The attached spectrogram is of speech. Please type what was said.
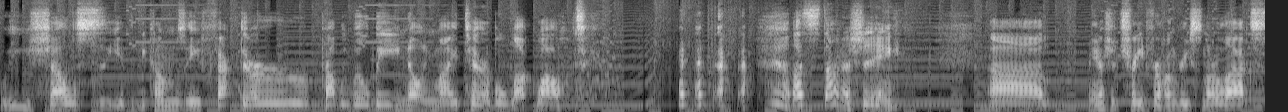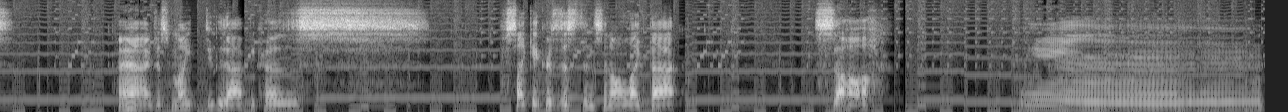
We shall see if it becomes a factor. Probably will be knowing my terrible luck. Wow. Astonishing! Uh, maybe I should trade for Hungry Snorlax. Yeah, I just might do that because... Psychic resistance and all like that. So... Mm,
